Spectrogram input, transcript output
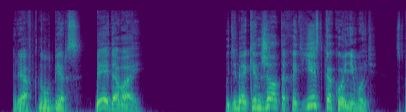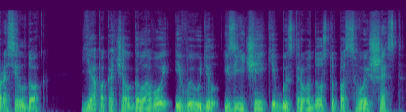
– рявкнул Берс. «Бей давай!» «У тебя кинжал-то хоть есть какой-нибудь?» – спросил док. Я покачал головой и выудил из ячейки быстрого доступа свой шест.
